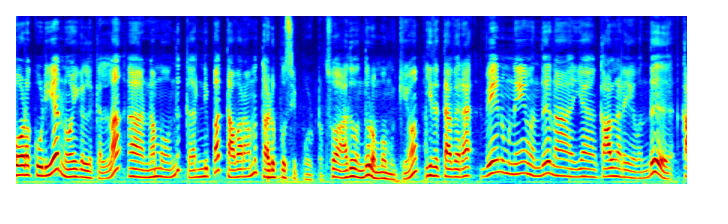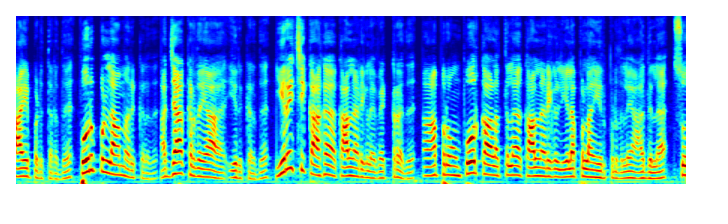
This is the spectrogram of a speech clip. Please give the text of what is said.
போடக்கூடிய நோய்களுக்கெல்லாம் நம்ம வந்து கண்டிப்பாக தவறாமல் தடுப்பூசி போட்டுரும் ஸோ அது வந்து ரொம்ப முக்கியம். இதை தவிர வேணும்னே வந்து நான் என் கால்நடையை வந்து காயப்படுத்துறது பொறுப்பு இல்லாமல் இருக்கிறது அஜாக்கிரதையாக இருக்கிறது இறைச்சிக்காக கால்நடைகளை வெட்டுறது அப்புறம் போர்க்காலத்தில் கால்நடைகள் இழப்பெல்லாம் ஏற்படுது இல்லையா அதில். ஸோ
